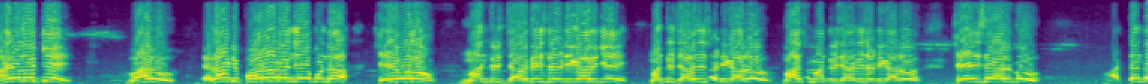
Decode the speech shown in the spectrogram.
అనగదొక్కి వారు ఎలాంటి పోరాటం చేయకుండా కేవలం మంత్రి జగదీష్ రెడ్డి గారికి మంత్రి జగదీష్ రెడ్డి గారు మాజీ మంత్రి జగదీష్ రెడ్డి గారు కేసీఆర్కు అత్యంత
